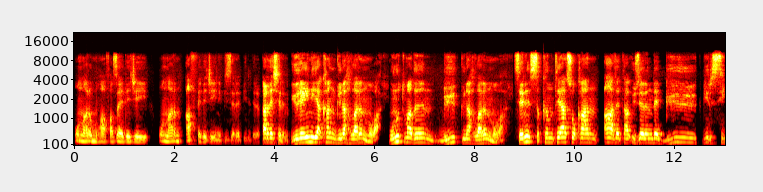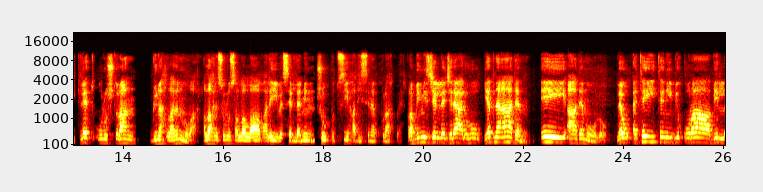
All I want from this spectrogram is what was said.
onları muhafaza edeceği, onların affedeceğini bizlere bildirir. Kardeşlerim, yüreğini yakan günahların mı var? Unutmadığın büyük günahların mı var? Seni sıkıntıya sokan, adeta üzerinde büyük bir siklet oluşturan günahların mı var? Allah Resulü sallallahu aleyhi ve sellemin şu kutsi hadisine kulak ver. Rabbimiz Celle Celaluhu yebne Adem Ey Ademoğlu lev eteyteni bi kurabil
